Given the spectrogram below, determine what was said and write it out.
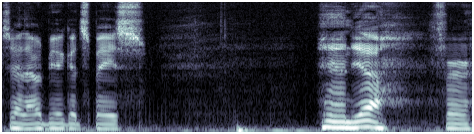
so yeah, that would be a good space. And yeah, for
